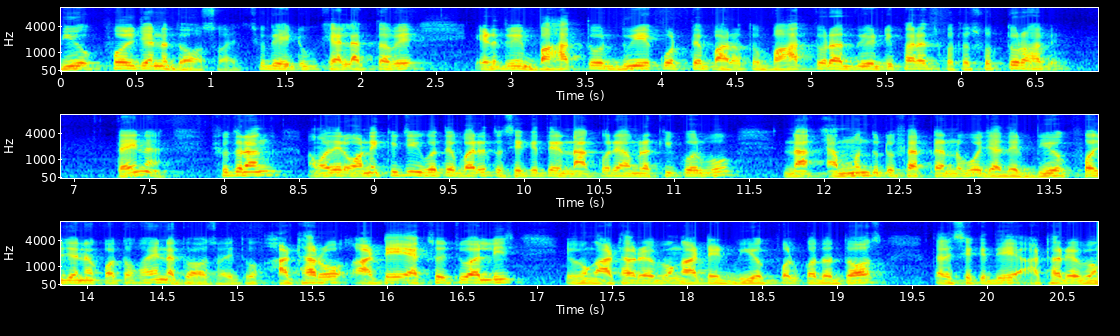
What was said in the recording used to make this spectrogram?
বিয়োগফল যেন দশ হয়। শুধু এইটুকু খেয়াল রাখতে হবে। এটা তুমি বাহাত্তর দুয়ে করতে পারো, তো বাহাত্তর আর দুয়ের ডিফারেন্স কত? সত্তর হবে। তাই না? সুতরাং আমাদের অনেক কিছুই হতে পারে, তো সেক্ষেত্রে না করে আমরা কি করব? না, এমন দুটো ফ্যাক্টর নেব যাদের বিয়োগফল যেন কত হয় না দশ হয়। তো আঠারো আটে একশো চুয়াল্লিশ এবং আঠারো এবং আটের বিয়োগফল কত দশ? তাহলে সেক্ষেত্রে আঠারো এবং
